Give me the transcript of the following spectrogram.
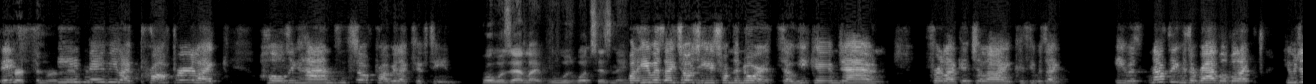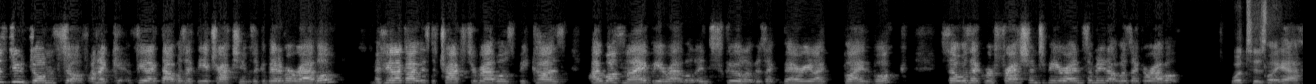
like 15, maybe like proper, like holding hands and stuff, probably like 15. What was that like? Who was, what's his name? Well, he was, I told you, he's from the north. So he came down for like a July because he was like he was not that he was a rebel, but like he would just do dumb stuff, and I feel like that was like the attraction. He was like a bit of a rebel. I feel mm-hmm. like I was attracted to rebels because I wasn't allowed to be a rebel in school. It was like very like by the book, so it was like refreshing to be around somebody that was like a rebel. What's his but, name? Yeah,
